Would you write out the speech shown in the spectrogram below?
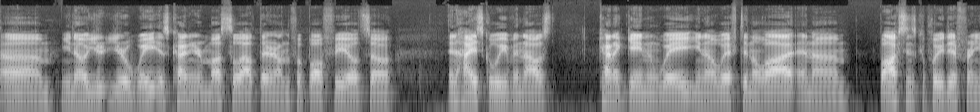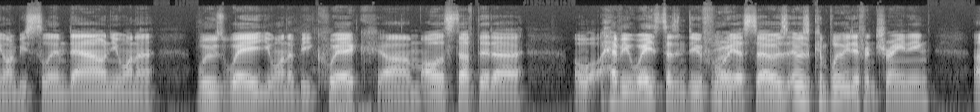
Um, you know, your your weight is kind of your muscle out there on the football field. So, in high school, even I was kind of gaining weight. You know, lifting a lot. And um, is completely different. You want to be slim down. You want to lose weight. You want to be quick. Um, all the stuff that uh, heavy weights doesn't do for Right. you. So it was, it was completely different training. Uh,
